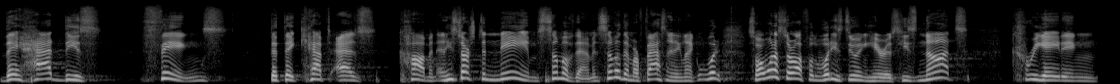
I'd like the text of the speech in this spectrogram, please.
they had these things that they kept as common. And he starts to name some of them and some of them are fascinating. Like what so i want to start off with what he's doing here is he's not creating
